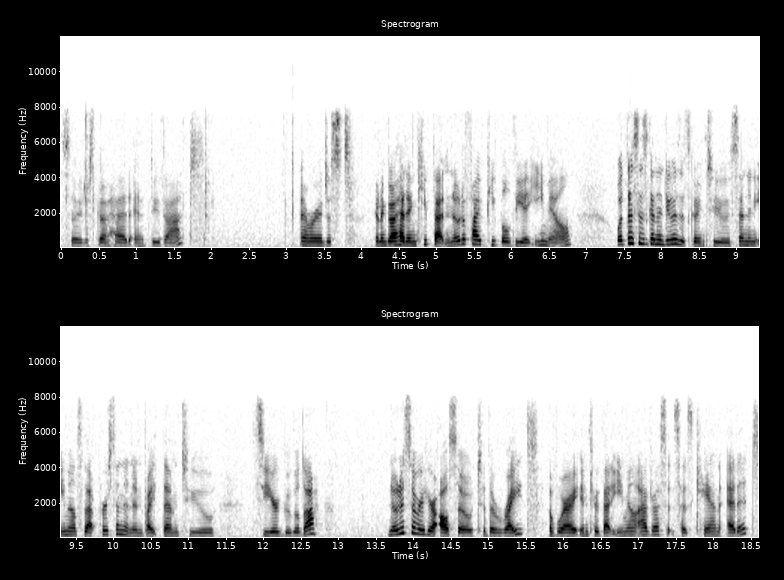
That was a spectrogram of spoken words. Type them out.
So just go ahead and do that. And we're just going to go ahead and keep that notify people via email what this is going to do is it's going to send an email to that person and invite them to see your Google Doc. Notice over here also to the right of where I entered that email address it says can edit.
